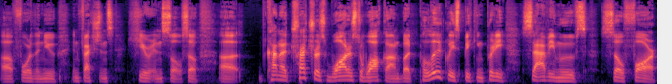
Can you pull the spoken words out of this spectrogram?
uh, for the new infections here in Seoul. So, uh, kind of treacherous waters to walk on, but politically speaking, pretty savvy moves so far.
